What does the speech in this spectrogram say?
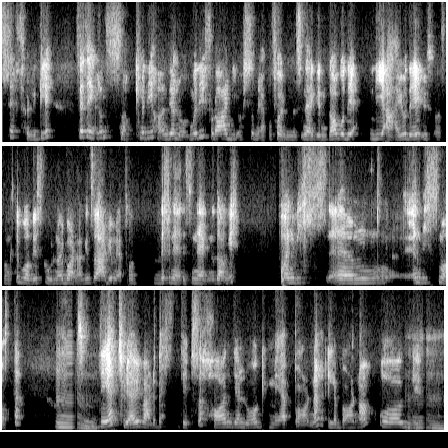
Selvfølgelig. Så jeg tenker sånn, Snakk med de, ha en dialog med de, for da er de også med på å forme sin egen dag. Og de, de er jo det i utgangspunktet. Både i skolen og i barnehagen så er de jo med på å definere sine egne dager. på en viss, um, en viss måte. Mm. Så det tror jeg vil være det beste tipset. Ha en dialog med barnet eller barna, og Mm.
